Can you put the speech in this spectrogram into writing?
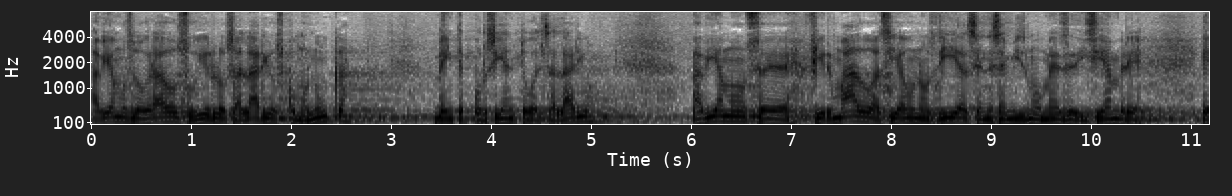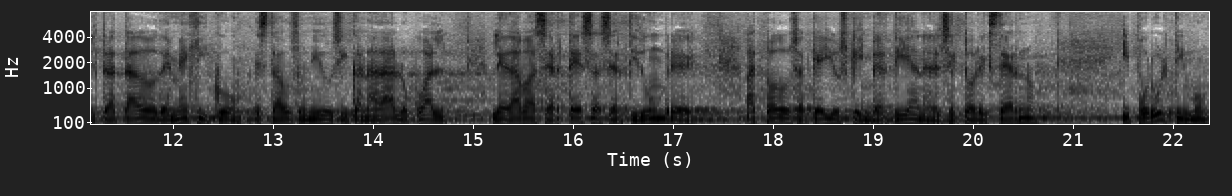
Habíamos logrado subir los salarios como nunca, 20% el salario. Habíamos eh, firmado hacía unos días, en ese mismo mes de diciembre, el Tratado de México, Estados Unidos y Canadá, lo cual le daba certeza, certidumbre a todos aquellos que invertían en el sector externo. Y por último,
